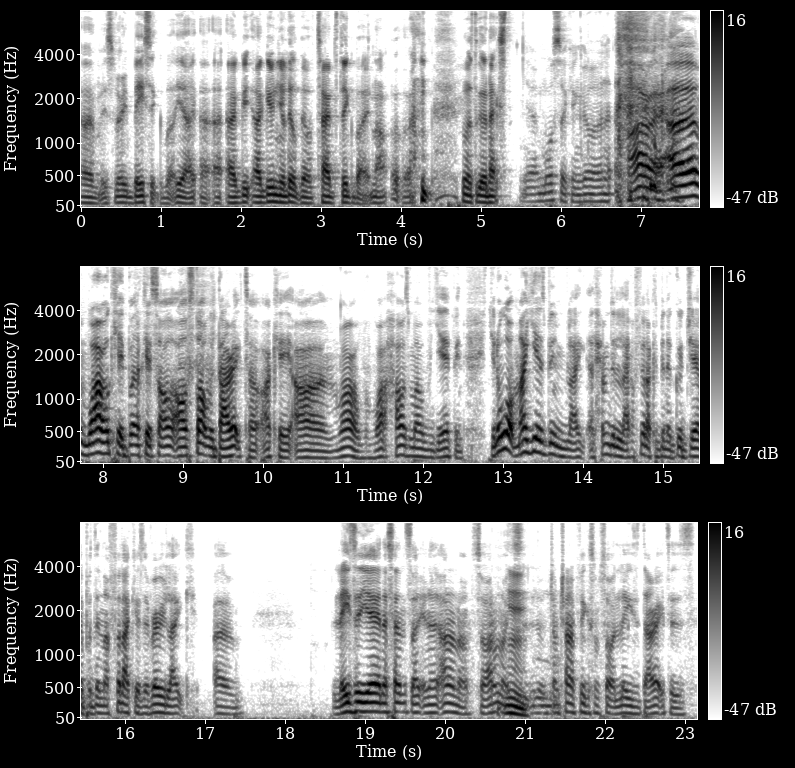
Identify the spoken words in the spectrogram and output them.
um, it's very basic, but yeah, I, I, I, I, I've given you a little bit of time to think about it now. Who wants to go next? Yeah, Mussa can go on it. All right. Um. Wow. Okay. But okay. So I'll, I'll start with director. Okay. Um. Wow. What, how's my year been? You know what? My year's been like, alhamdulillah. Like, I feel like it's been a good year, but then I feel like it's a very like um lazy year in a sense. I, in a, I don't know. So I don't know. It's, I'm trying to figure some sort of lazy directors,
